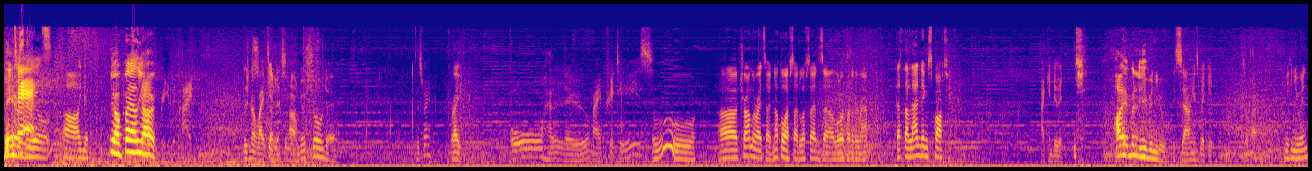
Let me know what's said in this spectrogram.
Bearville. Aw, ah, you, you're a failure. Where you been hiding? There's no lights in on your shoulder. This way? Right. Oh, hello, my pretties. Ooh. Uh, try on the right side, not the left side. Left side is uh, lower part of the ramp. That's the landing spot. I can do it. I believe in you. This song is wicked. So far. Making you win?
